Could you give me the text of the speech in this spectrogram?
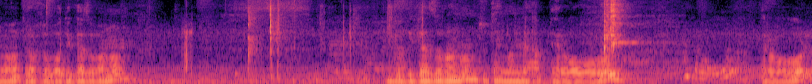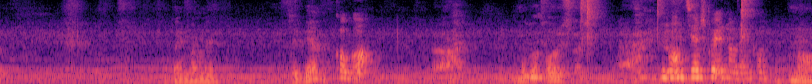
no, trochę wody gazowaną. Wody gazowaną. Tutaj mamy aperol. Aperol. Tutaj mamy ciebie. Kogo? Nie mogę otworzyć tak. No, ciężko jedną ręką. No.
